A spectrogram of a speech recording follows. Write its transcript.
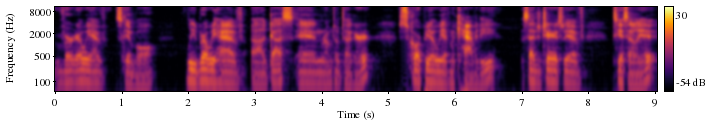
Virgo, we have Skimble. Libra, we have uh, Gus and Rum Tum Tugger. Scorpio, we have Macavity. Sagittarius, we have T.S. Eliot.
